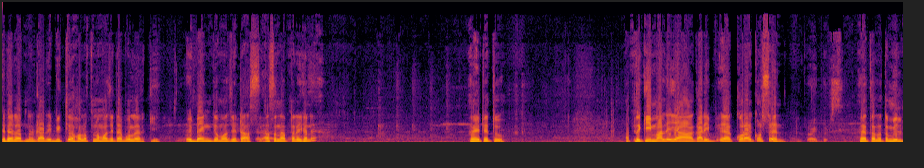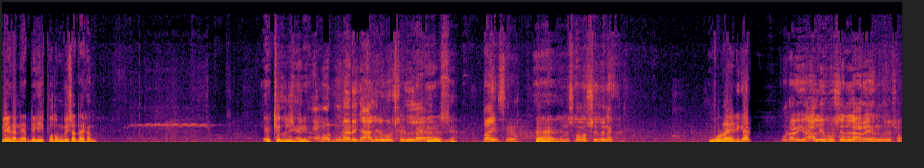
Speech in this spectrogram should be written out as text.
এটা হলো আপনার গাড়ি বিক্রয় হলফনামা যেটা বলে আর কি এই ব্যাংক জমা যেটা আছে। আছে না আপনার এখানে? হ্যাঁ এটা তো। আপনি কি মাল ইয়া গাড়ি ক্রয় করছেন? হ্যাঁ তাহলে তো মিলবে এখানে। দেখি প্রথম বিষয় দেখান। একচল্লিশ বি আমার বুড়ারে কি আলীর হোসেন ঠিক আছে। ভাই হ্যাঁ হ্যাঁ। কোনো সমস্যা হবে নাকি? Voter ID card? বুড়ারে আলী হোসেন লে এখন সব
